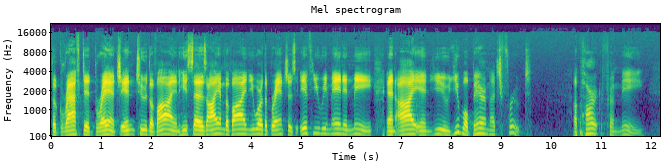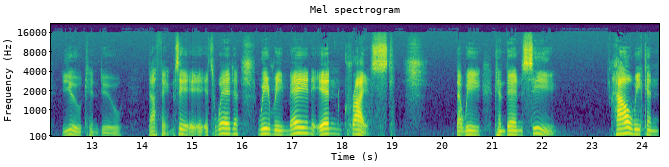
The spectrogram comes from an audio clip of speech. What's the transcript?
the grafted branch into the vine. He says, I am the vine, you are the branches. If you remain in me and I in you, you will bear much fruit. Apart from me, you can do nothing. See, it's when we remain in Christ that we can then see how we can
